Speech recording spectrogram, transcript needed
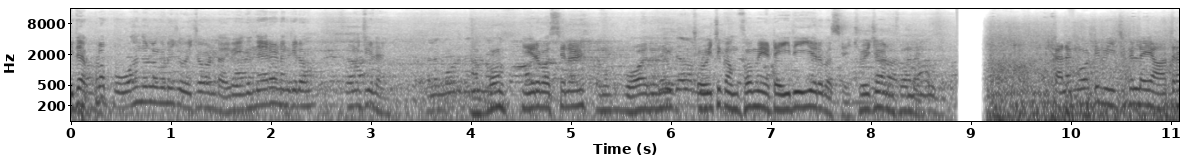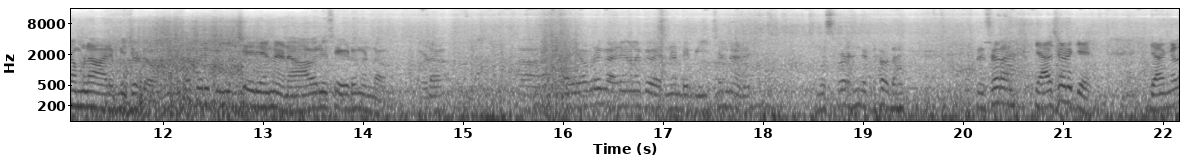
ഇത് എപ്പോഴാണ് പോകാന്നുള്ളത് കൂടി ചോദിച്ചോണ്ട് വൈകുന്നേരം ആണെങ്കിലോ ചോദിച്ചില്ലേ അപ്പോൾ ഈ ഒരു ബസ്സിലാണ് നമുക്ക് പോകാതൊന്ന് ചോദിച്ച് കൺഫേം ചെയ്യട്ടെ. ഇത് ഈ ഒരു ബസ് ചോദിച്ച് കൺഫേം ചെയ്യാം കലങ്കോട്ട് ബീച്ചിലുള്ള യാത്ര നമ്മൾ ആരംഭിച്ചിട്ടോ? ഇതൊക്കെ ഒരു ബീച്ച് ഏരിയ തന്നെയാണ്. ആ ഒരു സൈഡും ഉണ്ടാവും അവിടെ ഫ്ലൈഓവറും കാര്യങ്ങളൊക്കെ വരുന്നുണ്ട്. ബീച്ച് തന്നെയാണ്. മുസ്ഫർ എന്നിട്ട് അവിടെ. മുസ്ഫറ ക്യാഷ് എടുക്കേ ഞങ്ങൾ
